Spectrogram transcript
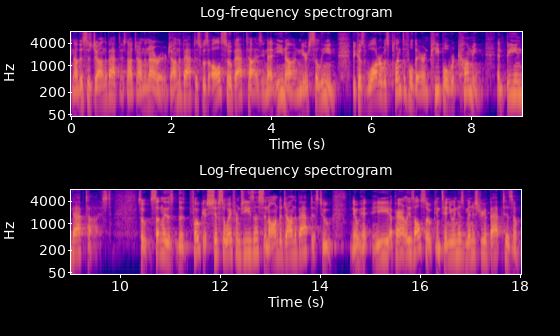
Now, this is John the Baptist, not John the narrator. John the Baptist was also baptizing at Aenon near Salim because water was plentiful there and people were coming and being baptized. So suddenly the, focus shifts away from Jesus and on to John the Baptist, who, you know, he, he apparently is also continuing his ministry of baptism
